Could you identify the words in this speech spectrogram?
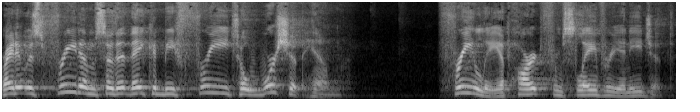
right? It was freedom so that they could be free to worship him freely apart from slavery in Egypt.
